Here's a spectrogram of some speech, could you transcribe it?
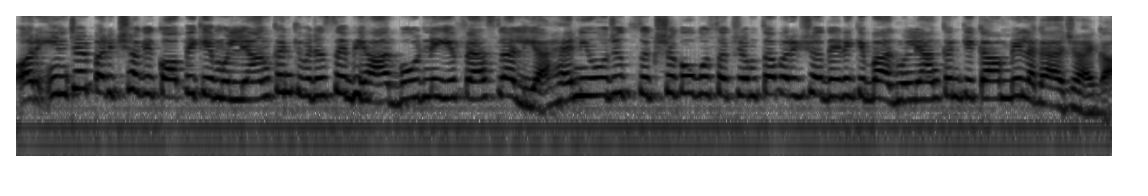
और इंटर परीक्षा के कॉपी के मूल्यांकन की वजह से बिहार बोर्ड ने यह फैसला लिया है। नियोजित शिक्षकों को सक्षमता परीक्षा देने के बाद मूल्यांकन के काम में लगाया जाएगा।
